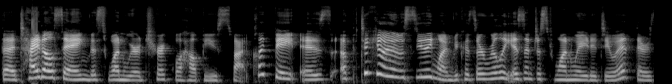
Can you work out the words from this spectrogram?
the title saying this one weird trick will help you spot clickbait is a particularly misleading one because there really isn't just one way to do it. There's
